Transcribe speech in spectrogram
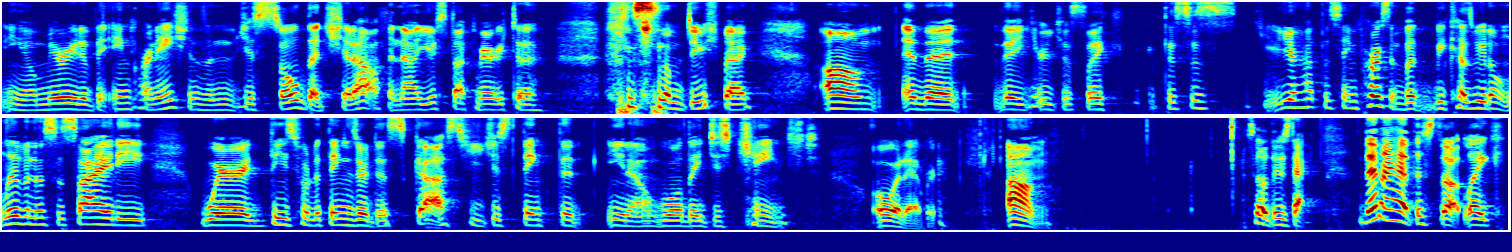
you know myriad of the incarnations and just sold that shit off and now you're stuck married to some douchebag um, and that that you're just like this is you're not the same person. But because we don't live in a society where these sort of things are discussed you just think that you know well they just changed or whatever. Um, so there's that. Then i had this thought like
